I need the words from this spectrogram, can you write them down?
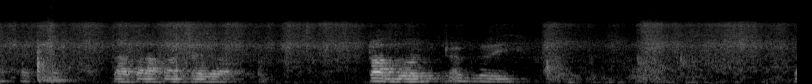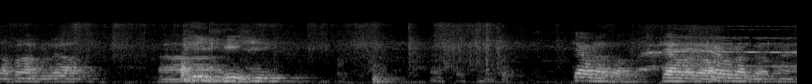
আচ্ছা আচ্ছা। তারপর আপনার হচ্ছে হলো টক দই। টক দই। তারপর আপনারা। ঘি। কেওড়া জল কেওড়া জল। কেওড়া জল হ্যাঁ।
